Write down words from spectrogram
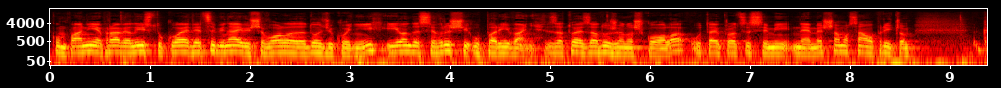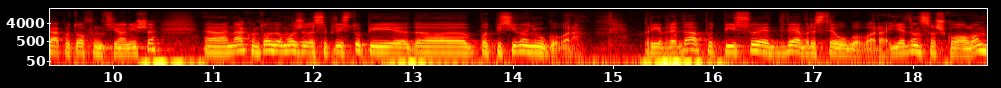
kompanije prave listu koje deca bi najviše volele da dođu kod njih i onda se vrši uparivanje. Za to je zadužena škola, u taj proces se mi ne mešamo, samo pričom kako to funkcioniše. E, nakon toga može da se pristupi e, potpisivanju ugovora. Privreda potpisuje dve vrste ugovora. Jedan sa školom,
